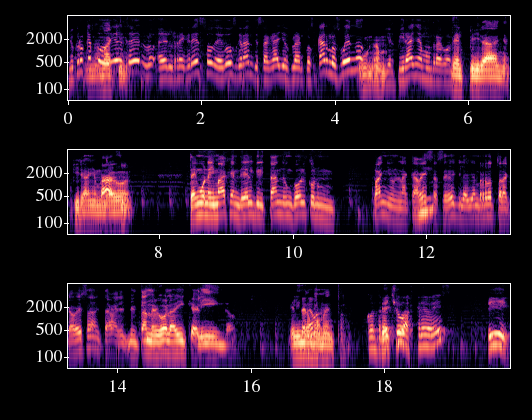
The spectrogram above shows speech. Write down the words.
Yo creo que Una podría máquina. ser lo- el regreso de dos grandes agallos blancos, Carlos Bueno Una- y el Piraña Mondragón. El piraña, el piraña. Mondragón. Tengo una imagen de él gritando un gol con un paño en la cabeza. Se ve que le habían roto la cabeza y estaba gritando el gol ahí. Qué lindo. Qué lindo Tenemos- momento. Contra De hecho- Chivas, creo es. Sí,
